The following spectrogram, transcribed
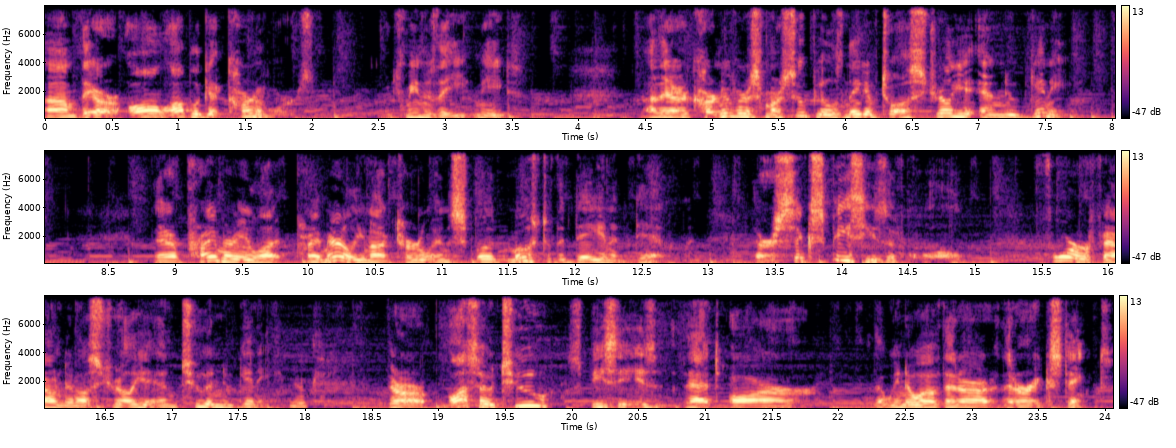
Um, they are all obligate carnivores, which means they eat meat. Uh, they are carnivorous marsupials native to Australia and New Guinea. They are primarily primarily nocturnal and spend most of the day in a den. There are six species of quoll. Four are found in Australia and two in New Guinea. Okay. There are also two species that are that we know of that are that are extinct.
